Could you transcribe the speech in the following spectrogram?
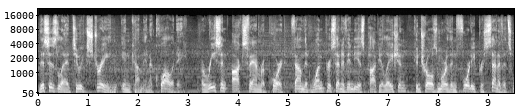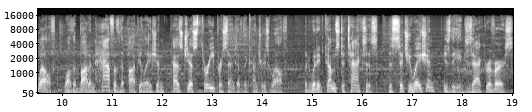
This has led to extreme income inequality. A recent Oxfam report found that 1% of India's population controls more than 40% of its wealth, while the bottom half of the population has just 3% of the country's wealth. But when it comes to taxes, the situation is the exact reverse.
